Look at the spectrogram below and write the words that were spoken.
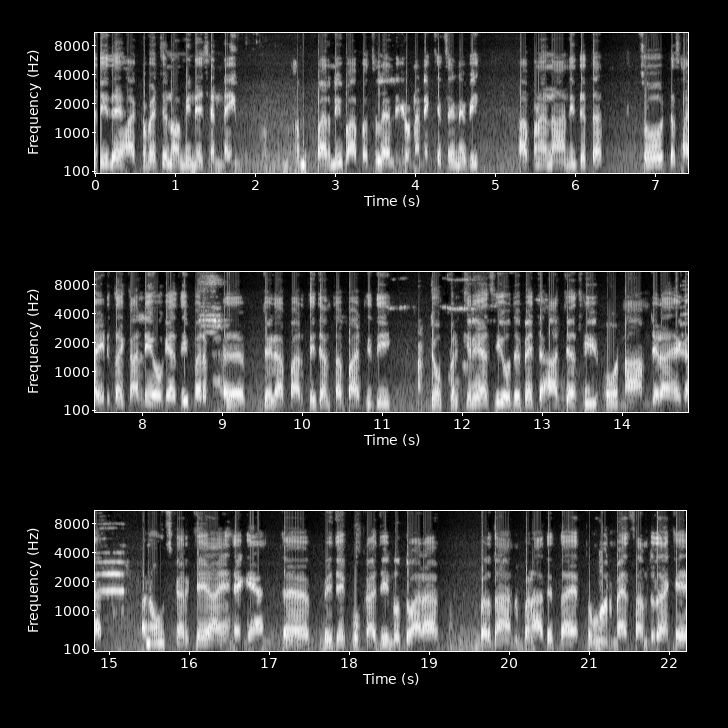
ਜੀ ਦੇ ਹੱਕ ਵਿੱਚ ਨੋਮੀਨੇਸ਼ਨ ਨਹੀਂ, ਪਰ ਨਹੀਂ ਵਾਪਸ ਲੈ ਲਈ। ਉਹਨਾਂ ਨੇ ਕਿਸੇ ਨੇ ਵੀ ਆਪਣਾ ਨਾਂ ਨਹੀਂ ਦਿੱਤਾ। ਸੋ ਡਿਸਾਈਡ ਤਾਂ ਕੱਲ ਹੀ ਹੋ ਗਿਆ ਸੀ, ਪਰ ਜਿਹੜਾ ਭਾਰਤੀ ਜਨਤਾ ਪਾਰਟੀ ਦੀ ਜੋ ਪ੍ਰਕਿਰਿਆ ਸੀ, ਉਹਦੇ ਵਿੱਚ ਅੱਜ ਅਸੀਂ ਉਹ ਨਾਮ ਜਿਹੜਾ ਹੈਗਾ ਅਨਾਉਂਸ ਕਰਕੇ ਆਏ ਹੈਗੇ ਆ ਵਿਜੇ ਕੁਕਾ ਜੀ ਨੂੰ ਦੁਆਰਾ ਪ੍ਰਧਾਨ ਬਣਾ ਦਿੱਤਾ ਹੈ। ਤੋਂ ਔਰ ਮੈਂ ਸਮਝਦਾ ਕਿ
